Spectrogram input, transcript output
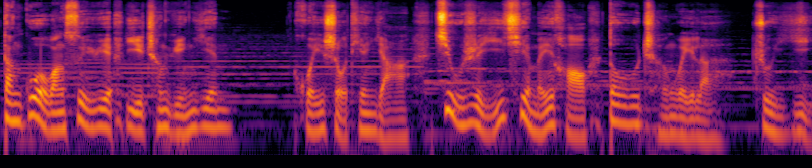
当过往岁月已成云烟，回首天涯，旧日一切美好都成为了追忆。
